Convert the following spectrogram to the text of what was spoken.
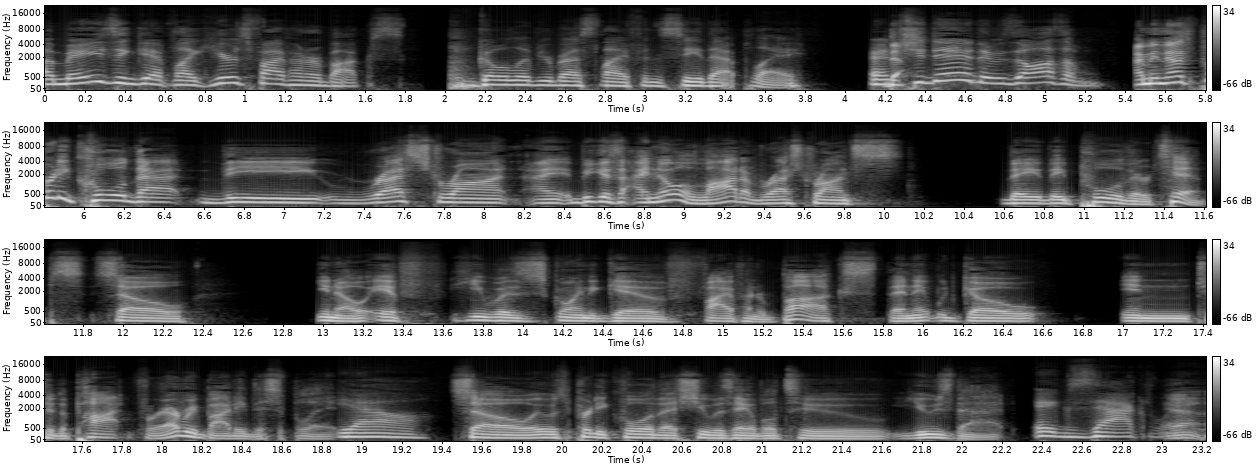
amazing gift. Like, here's 500 bucks. Go live your best life and see that play. And she did. It was awesome. I mean, that's pretty cool that the restaurant, I, because I know a lot of restaurants, they, they pool their tips. So, you know, if he was going to give 500 bucks, then it would go into the pot for everybody to split. Yeah, So it was pretty cool that she was able to use that. exactly. Yeah.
